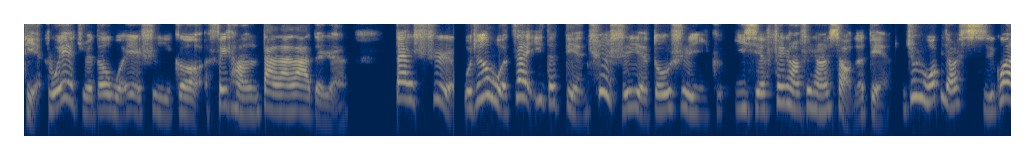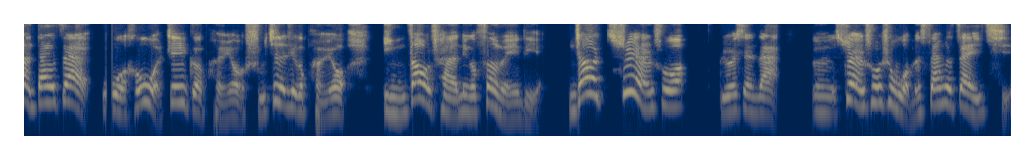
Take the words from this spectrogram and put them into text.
点。我也觉得我也是一个非常大辣辣的人，但是我觉得我在意的点确实也都是一个一些非常非常小的点。就是我比较习惯待在我和我这个朋友熟悉的这个朋友营造出来的那个氛围里。你知道，虽然说，比如说现在，嗯，虽然说是我们三个在一起。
